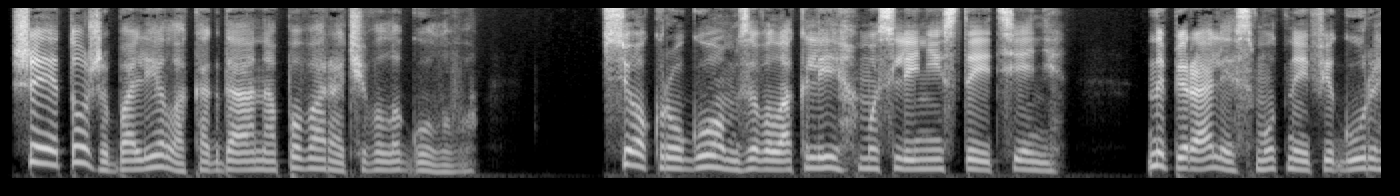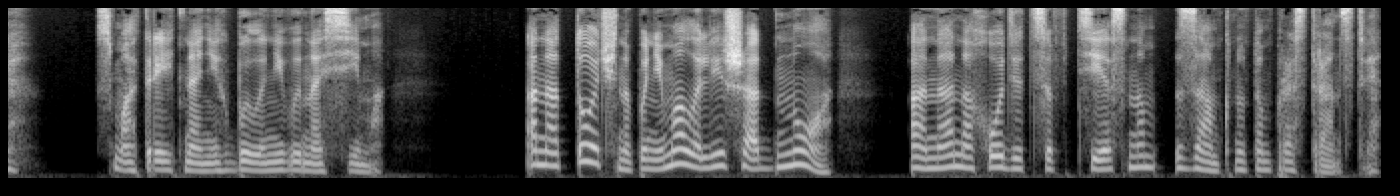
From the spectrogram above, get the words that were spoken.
Шея тоже болела, когда она поворачивала голову. Все кругом заволокли маслянистые тени. Напирали смутные фигуры. Смотреть на них было невыносимо. Она точно понимала лишь одно — она находится в тесном, замкнутом пространстве.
